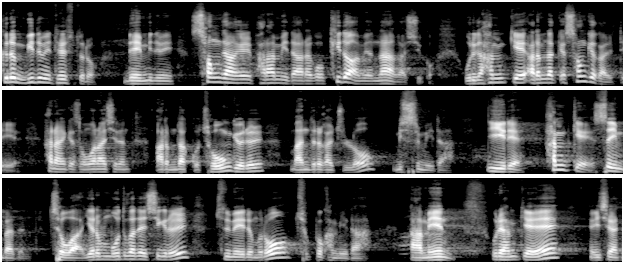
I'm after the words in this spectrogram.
그런 믿음이 될 수 있도록 내 믿음이 성장하길 바랍니다라고 기도하며 나아가시고 우리가 함께 아름답게 성격할 때에 하나님께서 원하시는 아름답고 좋은 교회를 만들어 갈 줄로 믿습니다. 이 일에 함께 쓰임 받은 저와 여러분 모두가 되시기를 주님의 이름으로 축복합니다. 아멘. 우리 함께 이 시간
